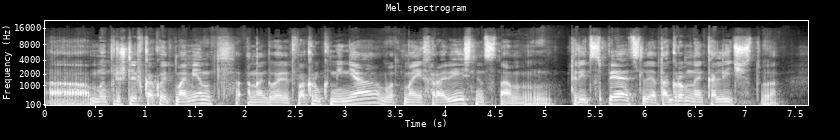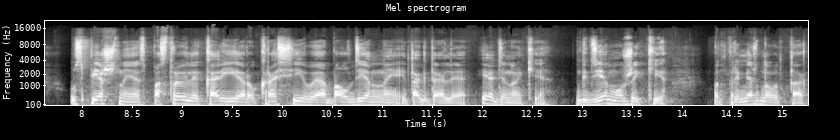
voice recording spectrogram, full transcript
а, мы пришли в какой-то момент, она говорит, вокруг меня, вот моих ровесниц, там 35 лет, огромное количество. Успешные, построили карьеру, красивые, обалденные и так далее. И одинокие. Где мужики? Вот примерно вот так.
